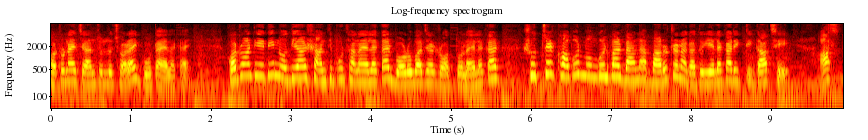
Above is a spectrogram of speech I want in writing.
ঘটনায় চাঞ্চল্য ছড়ায় গোটা এলাকায়। ঘটনাটি এদিন নদিয়ার শান্তিপুর থানা এলাকার বড়বাজার রত্তলা এলাকার। সূত্রের খবর, মঙ্গলবার বেলা বারোটা নাগাদ ওই এলাকার একটি গাছে আস্ত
